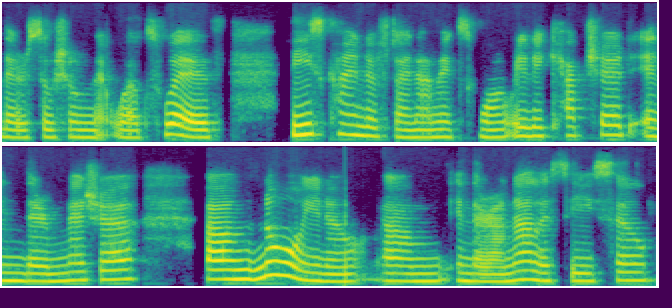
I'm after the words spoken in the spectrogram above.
their social networks with, these kind of dynamics weren't really captured in their measure, um, nor, you know, um, in their analysis. So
